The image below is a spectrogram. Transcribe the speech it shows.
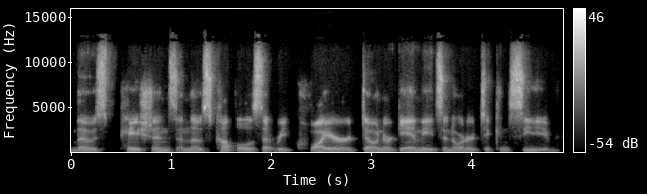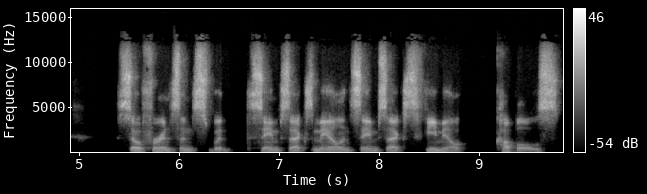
those patients and those couples that require donor gametes in order to conceive. So, for instance, with same sex male and same sex female couples,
